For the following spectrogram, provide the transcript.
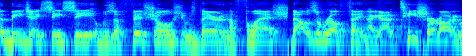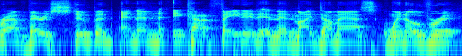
the BJCC. It was official. She was there in the flesh. That was a real thing. I got a t-shirt autograph, very stupid, and then it kind of faded, and then my dumbass went over it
